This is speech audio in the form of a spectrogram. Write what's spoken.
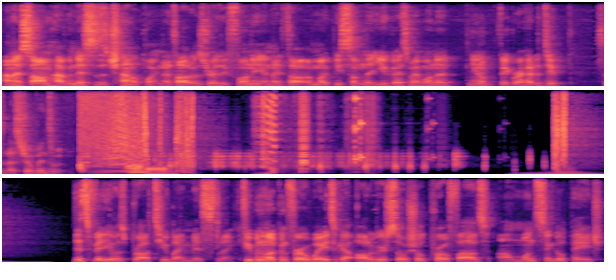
And I saw him having this as a channel point and I thought it was really funny and I thought it might be something that you guys might want to, you know, figure out how to do. So let's jump into it. This video is brought to you by Mystlink. If you've been looking for a way to get all of your social profiles on one single page,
